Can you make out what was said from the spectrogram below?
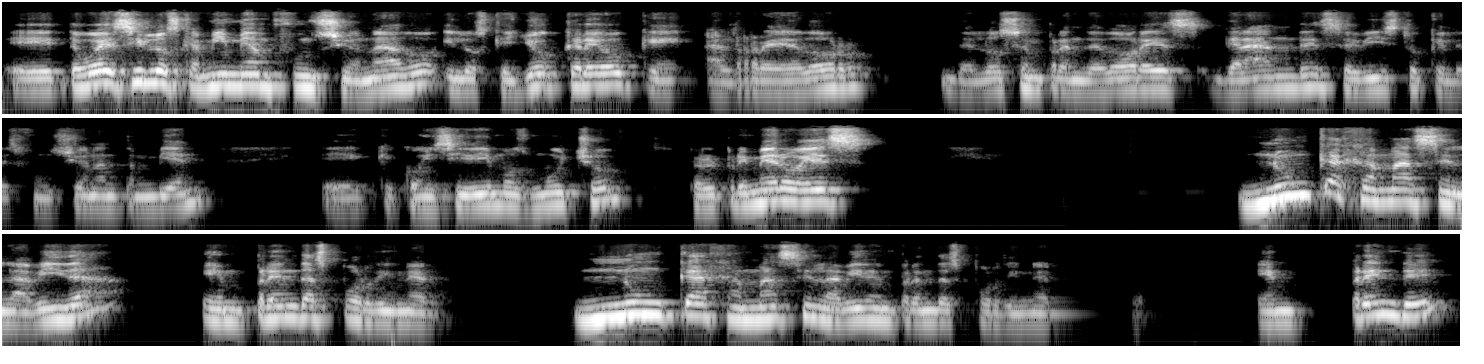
eh, te voy a decir los que a mí me han funcionado y los que yo creo que alrededor de los emprendedores grandes he visto que les funcionan también, eh, que coincidimos mucho, pero el primero es Nunca jamás en la vida emprendas por dinero. Nunca jamás en la vida emprendas por dinero. Emprende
